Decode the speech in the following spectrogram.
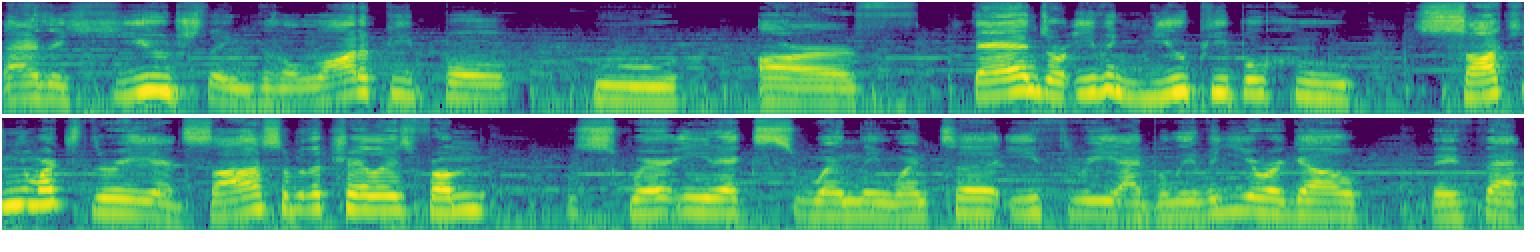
That is a huge thing because a lot of people who are fans or even new people who saw Kingdom Hearts 3 and saw some of the trailers from Square Enix, when they went to E3, I believe a year ago, they that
